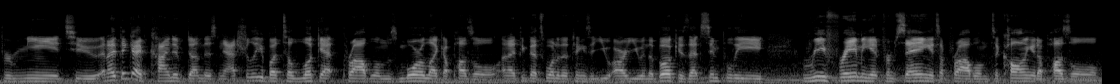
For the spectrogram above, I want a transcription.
for me to and i think i've kind of done this naturally but to look at problems more like a puzzle. And i think that's one of the things that you argue in the book is that simply reframing it from saying it's a problem to calling it a puzzle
